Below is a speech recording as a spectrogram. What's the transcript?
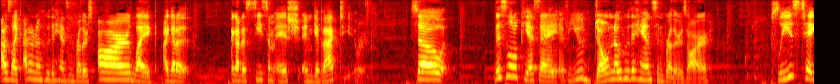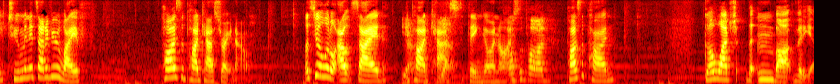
I was like, I don't know who the Hanson brothers are. Mm-hmm. Like, I gotta, I gotta see some ish and get back to you. Right. So, this little PSA: if you don't know who the Hanson brothers are, please take two minutes out of your life, pause the podcast right now. Let's do a little outside Yeah, the podcast thing going on. Pause the pod. pause the pod. Go watch the MMMBop video.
